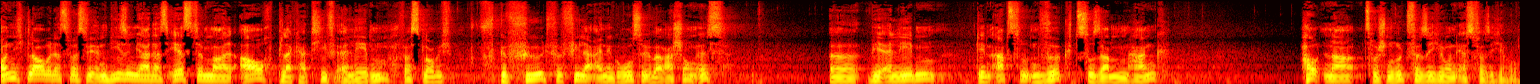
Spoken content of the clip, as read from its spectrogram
Und ich glaube, das, was wir in diesem Jahr das erste Mal auch plakativ erleben, was, glaube ich, gefühlt für viele eine große Überraschung ist, äh, wir erleben den absoluten Wirkzusammenhang hautnah zwischen Rückversicherung und Erstversicherung.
